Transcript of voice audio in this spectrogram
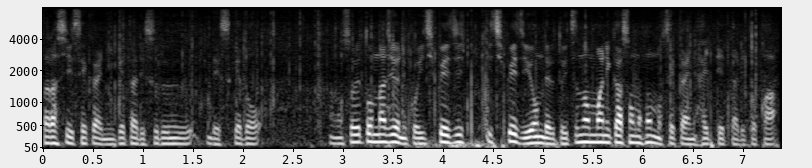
新しい世界に行けたりするんですけどあのそれと同じようにこう1ページ1ページ読んでるといつの間にかその本の世界に入っていったりとか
